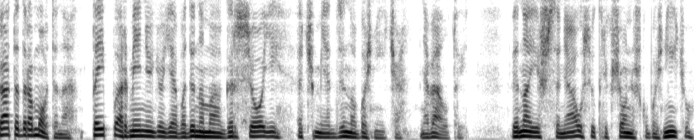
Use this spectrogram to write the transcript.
Katedra motina - taip Armenijoje vadinama garsioji Ečmiedzino bažnyčia, ne veltui. viena iš seniausių krikščioniškų bažnyčių,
